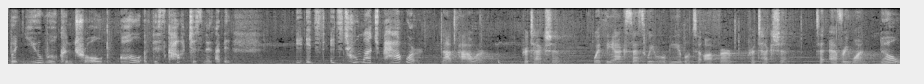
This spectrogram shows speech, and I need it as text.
But you will control all of this consciousness. I mean, it's it's too much power. Not power, protection. With the access, we will be able to offer protection to everyone. No,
